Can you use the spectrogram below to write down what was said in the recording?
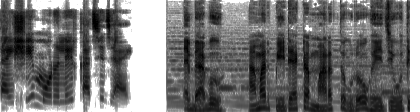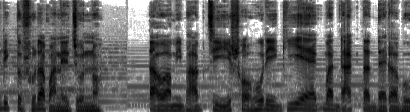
তাই সে মোড়লের কাছে যায়। এ বাবু আমার পেটে একটা মারাত্মক রোগ হয়েছে অতিরিক্ত সুরা পানের জন্য। তাও আমি ভাবছি শহরে গিয়ে একবার ডাক্তার দেখাবো।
